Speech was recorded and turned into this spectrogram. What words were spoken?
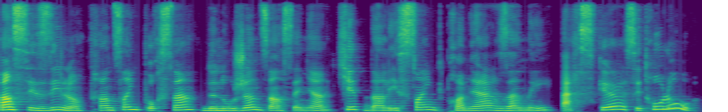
Pensez-y, 35% de nos jeunes enseignants quittent dans les cinq premières années parce que c'est trop lourd.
